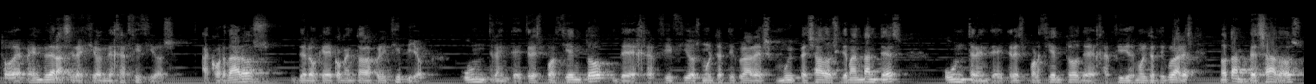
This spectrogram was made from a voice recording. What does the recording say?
Todo depende de la selección de ejercicios. Acordaros de lo que he comentado al principio, un 33% de ejercicios multiarticulares muy pesados y demandantes, un 33% de ejercicios multiarticulares no tan pesados,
